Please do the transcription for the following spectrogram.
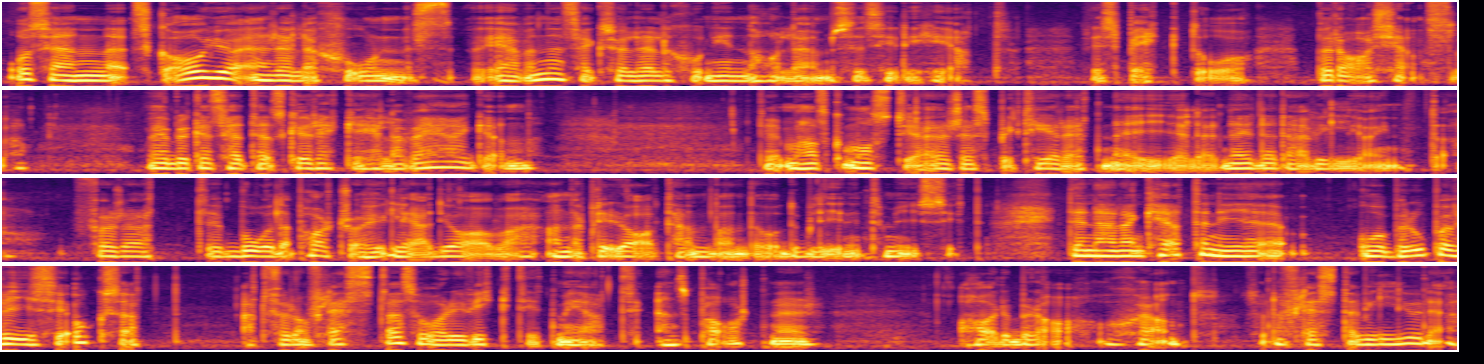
Och sen ska ju en relation, även en sexuell relation, innehålla ömsesidighet respekt och bra känsla. Och jag brukar säga att det ska räcka hela vägen. Man måste ju respektera ett nej eller nej, det där vill jag inte. För att båda parter har ju glädje av annars blir det avtändande och det blir inte mysigt. Den här enkäten ni åberopar visar också att, att för de flesta så var det viktigt med att ens partner har det bra och skönt. Så de flesta vill ju det.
